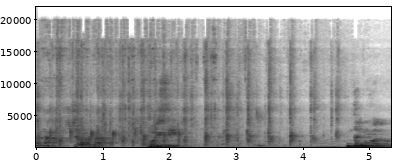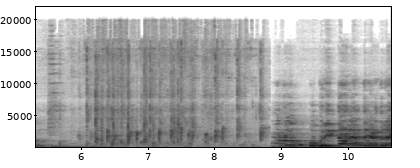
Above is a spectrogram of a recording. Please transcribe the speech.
ನನ್ನ ಶಿರವನ್ನು ಮುಗಿಸಿ. ಧನ್ಯವಾದಗಳು. ಒಬ್ರು ಇದ್ದಾರೆ ಅಂತ ಹೇಳಿದ್ರೆ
